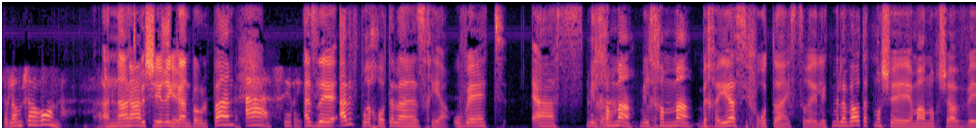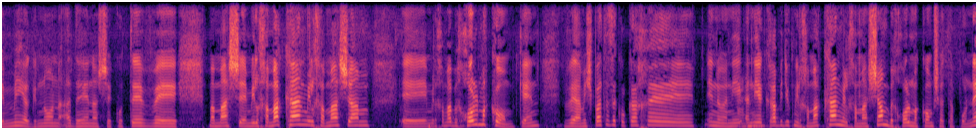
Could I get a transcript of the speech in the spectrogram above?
שלום שרון. ענת ושירי כאן באולפן. אה, שירי. אז כן. אה, א', ברכות על הזכייה, וב', המלחמה, מלחמה בחיי הספרות הישראלית, מלווה אותה, כמו שאמרנו עכשיו, אה, מעגנון עד הנה, שכותב אה, ממש אה, מלחמה כאן, מלחמה שם, מלחמה בכל מקום, כן? והמשפט הזה כל כך... הנה, אני, אני אקרא בדיוק מלחמה כאן, מלחמה שם, בכל מקום שאתה פונה,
